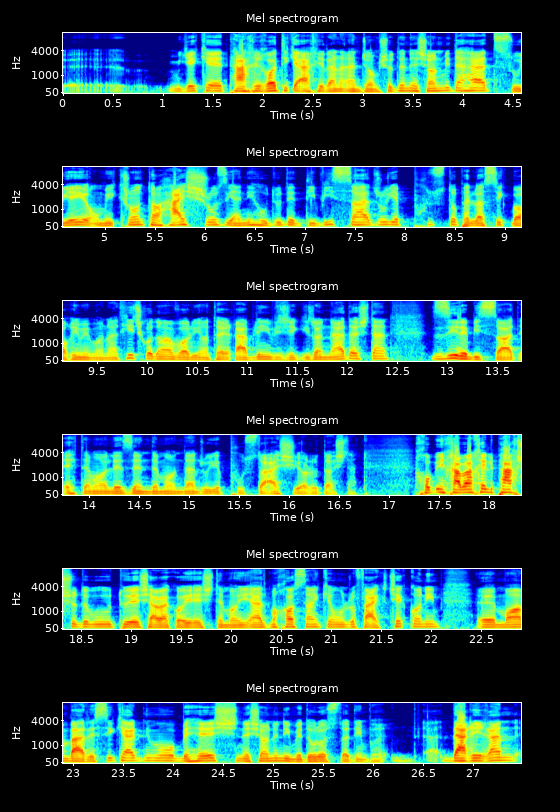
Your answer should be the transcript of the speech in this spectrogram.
میگه که تحقیقاتی که اخیرا انجام شده نشان می‌دهد سویه اومیکرون تا 8 روز یعنی حدود 200 ساعت روی پوست و پلاستیک باقی میماند. هیچ کدوم از واریانت های قبلی این ویژگی را نداشتند. زیر 20 ساعت احتمال زنده ماندن روی پوست و اشیا رو داشتند. خب این خبر خیلی پخش شده بود توی شبکه های اجتماعی. از ما خواستن که اون رو فکت چک کنیم. ما هم بررسی کردیم و بهش نشان نیمه درست دادیم. دقیقا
